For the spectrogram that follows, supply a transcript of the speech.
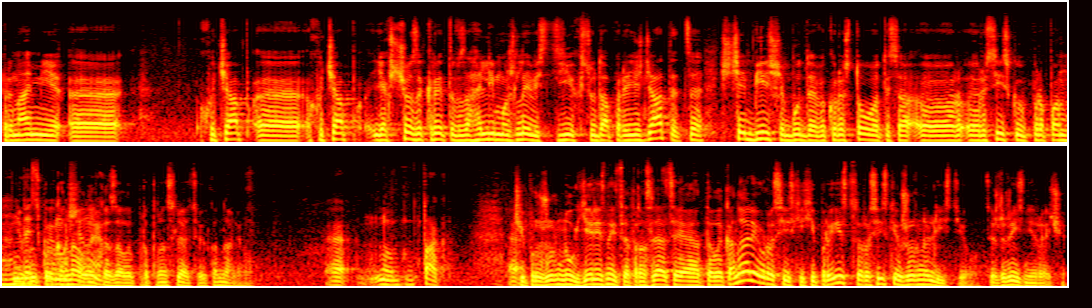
принаймні. Е, Хоча б, е, хоча б, якщо закрити взагалі можливість їх сюди переїжджати, це ще більше буде використовуватися е, російською Ні, ви пропагандистською про канали машиною. казали про трансляцію каналів. Е, ну так. Чи про жур... ну, є різниця трансляція телеканалів російських і приїзд російських журналістів. Це ж різні речі.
